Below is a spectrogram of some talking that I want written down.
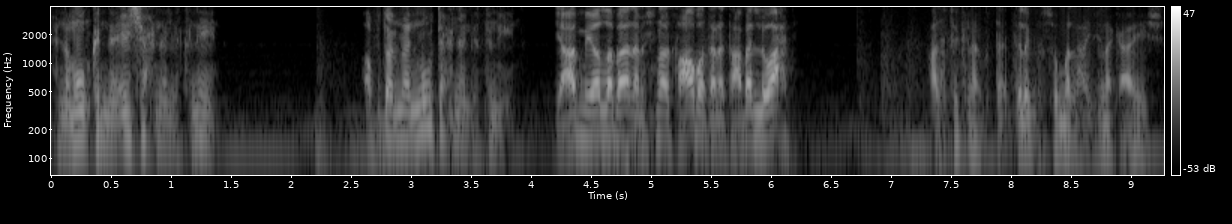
إحنا ممكن نعيش إحنا الاثنين افضل ما نموت إحنا الاثنين يا عم يلا بقى أنا مش ناقص عبط أنا تعبان لوحدي. على فكرة أنا كنت قلت بس هم اللي عايزينك عايش.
